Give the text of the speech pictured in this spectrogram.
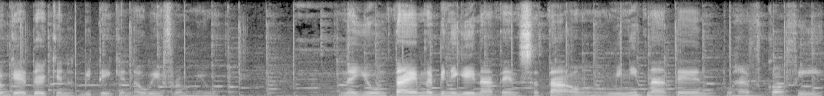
together cannot be taken away from you. Na yung time na binigay natin sa taong minute natin to have coffee,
